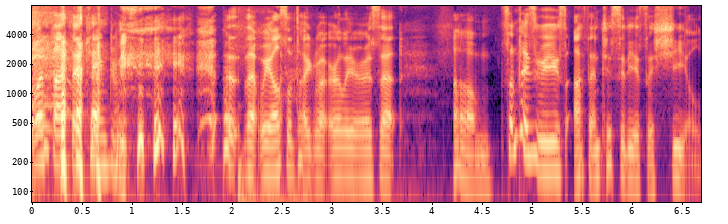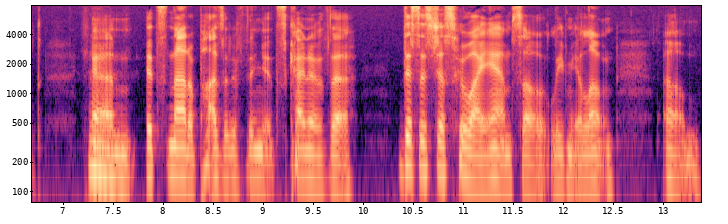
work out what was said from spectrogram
one thought that came to me that we also talked about earlier is that um, sometimes we use authenticity as a shield, Hmm. and it's not a positive thing. It's kind of the this is just who I am, so leave me alone. Um,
